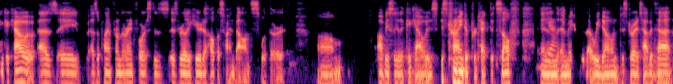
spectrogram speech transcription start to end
and cacao as a as a plant from the rainforest is is really here to help us find balance with the earth. Um, obviously, the cacao is is trying to protect itself and yeah. and make sure that we don't destroy its habitat.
